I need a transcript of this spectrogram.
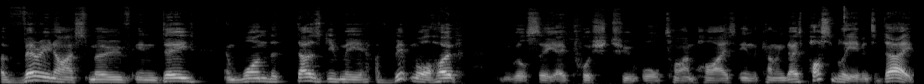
A very nice move indeed, and one that does give me a bit more hope. We will see a push to all time highs in the coming days, possibly even today.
